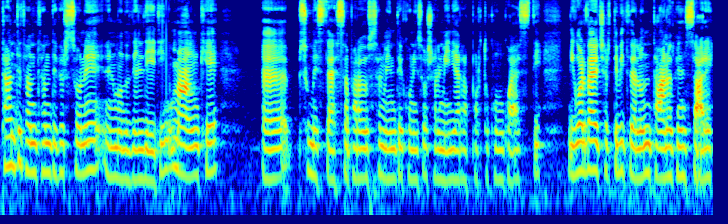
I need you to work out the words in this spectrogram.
tante tante tante persone nel mondo del dating, ma anche eh, su me stessa paradossalmente con i social media il rapporto con questi, di guardare certe vite da lontano e pensare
